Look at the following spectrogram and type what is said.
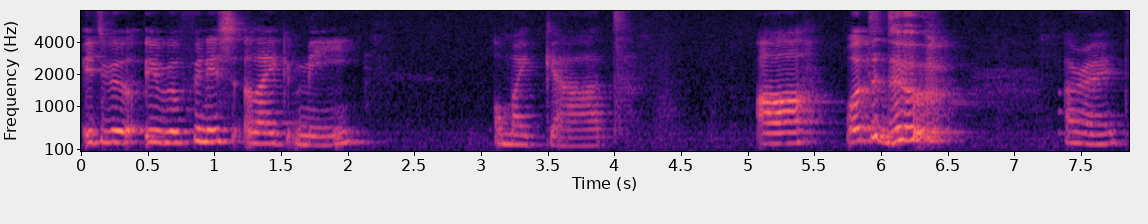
it will it will finish like me. Oh my god. Ah, what to do? Alright.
